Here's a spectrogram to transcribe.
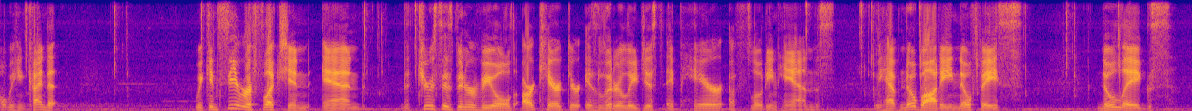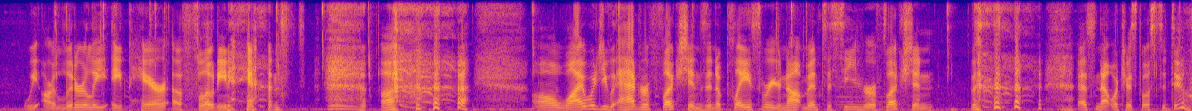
Oh, we can kinda... We can see a reflection, and... The truth has been revealed, our character is literally just a pair of floating hands. We have no body, no face, no legs. We are literally a pair of floating hands. Uh, oh, why would you add reflections in a place where you're not meant to see your reflection? That's not what you're supposed to do!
